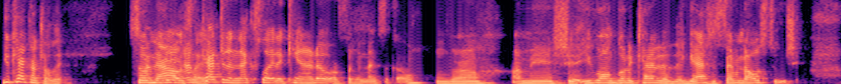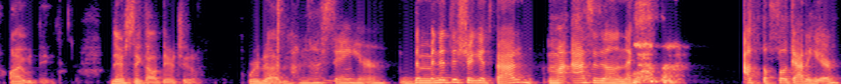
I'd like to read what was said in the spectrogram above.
you can't control it so I'm, now I'm like catching the next flight to Canada or fucking Mexico. Girl, I mean, shit. You gonna go to Canada? The gas is seven dollars too. Shit, on everything. They're sick out there too. We're done. I'm not staying here. The minute this shit gets bad, my ass is on the next. out the fuck out of here.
